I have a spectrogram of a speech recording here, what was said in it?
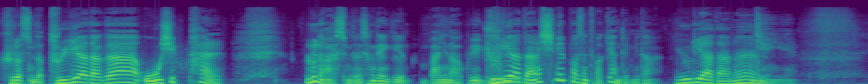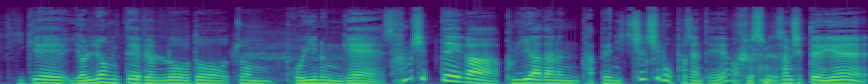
그렇습니다. 불리하다가 58. 로 나왔습니다. 상당히 그 많이 나왔고요. 유리하다는 11%밖에 안 됩니다. 유리하다는 예, 예. 이게 연령대별로도 좀 보이는 게 30대가 불리하다는 답변이 75%예요. 그렇습니다. 30대에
